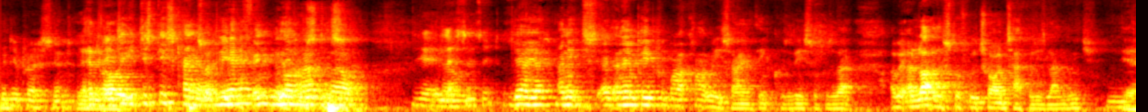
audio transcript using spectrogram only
with depression. Yeah. And It, it just discounts what people think. yeah, doesn't yeah, it? well, Yeah, You it know. lessens it. Yeah, yeah, and it's and and then people, well, I can't really say anything because of this or because of that. I mean, a lot of the stuff we try and tackle is language, Yeah.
